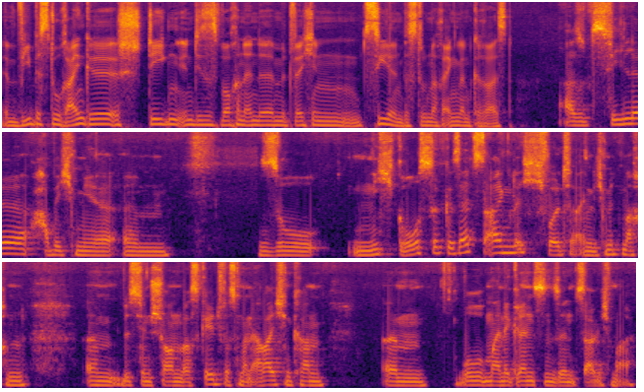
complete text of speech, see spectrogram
Wie bist du reingestiegen in dieses Wochenende? Mit welchen Zielen bist du nach England gereist? Also Ziele habe ich mir ähm, so nicht große gesetzt eigentlich. Ich wollte eigentlich mitmachen, ähm, ein bisschen schauen, was geht, was man erreichen kann ähm, wo meine Grenzen sind, sage ich mal.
